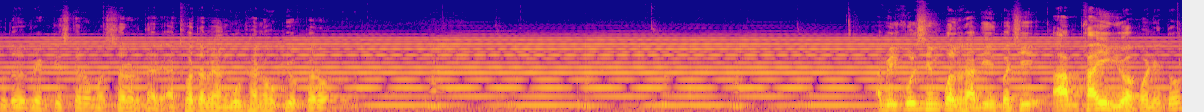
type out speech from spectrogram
તો તમે પ્રેક્ટિસ કરવામાં સરળતા રહે. અથવા તમે અંગૂઠાનો ઉપયોગ કરો. આ બિલકુલ સિમ્પલ રાધી પછી આમ ફાઈ ગયો આપણને તો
